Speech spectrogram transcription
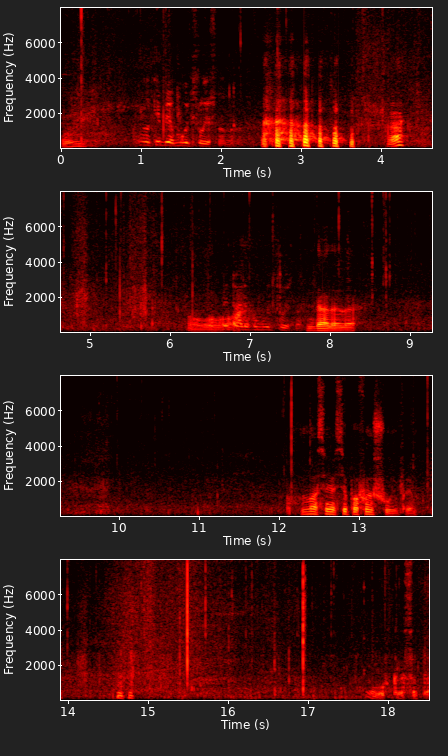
ну тебе будет слышно. А? Виталику будет слышно. Да, да, да. У нас сегодня все по фэншую прям. Ох, красота.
